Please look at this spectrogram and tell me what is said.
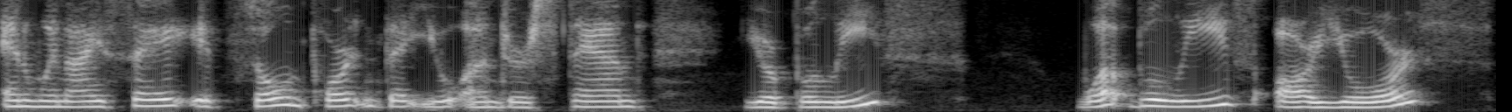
And when I say it's so important that you understand your beliefs, what beliefs are yours,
